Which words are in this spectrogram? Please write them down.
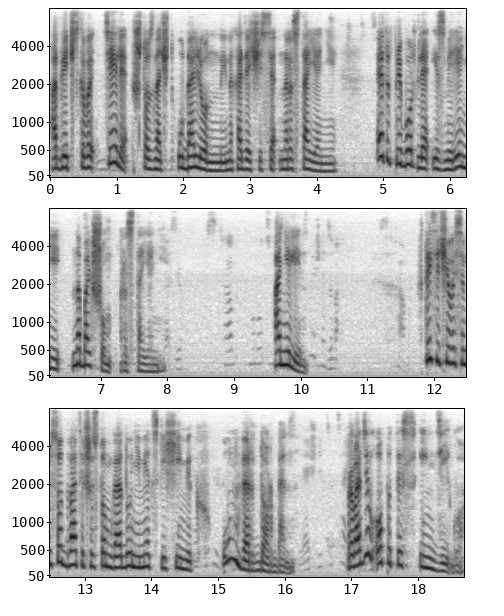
от греческого «теле», что значит «удаленный», находящийся на расстоянии. Этот прибор для измерений на большом расстоянии. Анилин. В 1826 году немецкий химик Унвердорбен проводил опыты с индиго.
